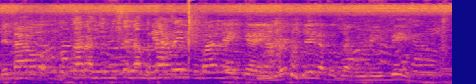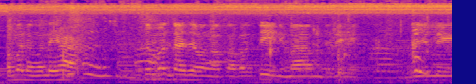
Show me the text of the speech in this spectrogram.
Bitaw, Karan dun sila Nangyari ni Balay kay birthday na sa akong baby. Kamu nang ha. Sumunta sa mga faculty ni Ma'am Dili. Dili.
